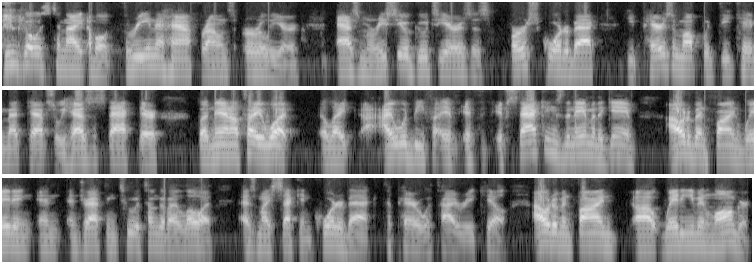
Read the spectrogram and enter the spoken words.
He goes tonight about three and a half rounds earlier as Mauricio Gutierrez's first quarterback. He pairs him up with DK Metcalf, so he has a stack there. But man, I'll tell you what, like I would be if if, if stacking is the name of the game, I would have been fine waiting and and drafting Tua Tagovailoa as my second quarterback to pair with Tyreek Hill. I would have been fine uh, waiting even longer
